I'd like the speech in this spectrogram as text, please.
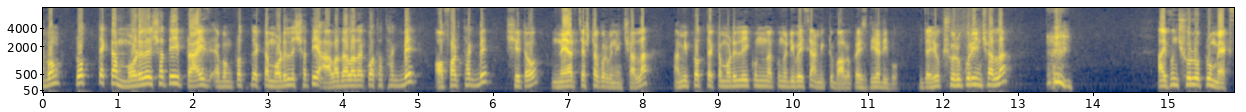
এবং প্রত্যেকটা মডেলের সাথেই প্রাইস এবং প্রত্যেকটা মডেলের সাথে আলাদা আলাদা কথা থাকবে অফার থাকবে, সেটাও নেয়ার চেষ্টা করবেন ইনশাল্লাহ আমি প্রত্যেকটা মডেলেই কোনো না কোনো ডিভাইসে আমি একটু ভালো প্রাইস দিয়ে দিব। যাই হোক, শুরু করি ইনশাল্লাহ আইফোন ষোলো pro max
